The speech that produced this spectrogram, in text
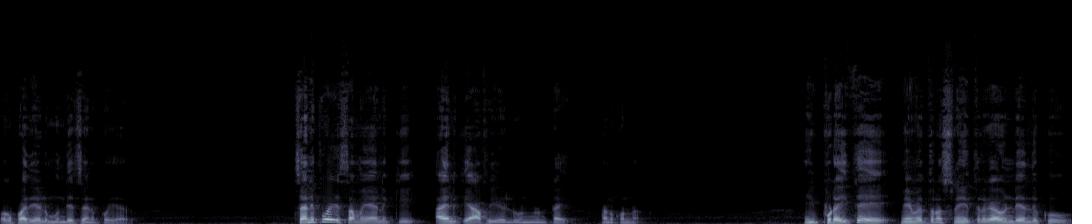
ఒక పదేళ్ళు ముందే చనిపోయారు. చనిపోయే సమయానికి ఆయనకి యాభై ఏళ్ళు ఉండుంటాయి అనుకున్నా. ఇప్పుడైతే మేమిద్దరం స్నేహితులుగా ఉండేందుకు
